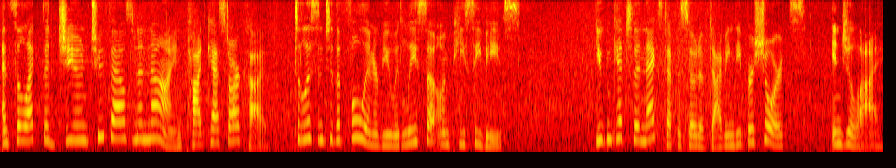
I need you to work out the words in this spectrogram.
and select the June 2009 podcast archive to listen to the full interview with Lisa on PCBs. You can catch the next episode of Diving Deeper Shorts in July.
